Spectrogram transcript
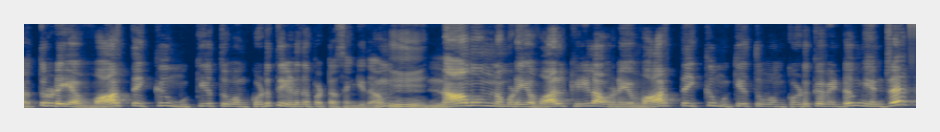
கர்த்தருடைய வார்த்தைக்கு முக்கியத்துவம் கொடுத்து எழுதப்பட்ட சங்கீதம் நாமும் நம்முடைய வாழ்க்கையில் அவருடைய வார்த்தைக்கு முக்கியத்துவம் கொடுக்க வேண்டும் என்ற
